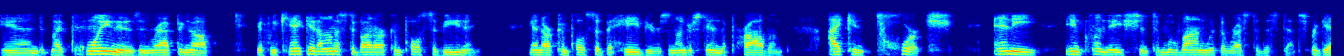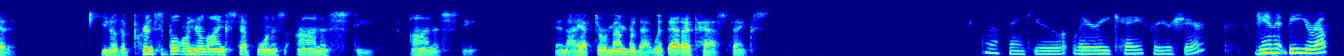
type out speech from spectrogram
and my point is, in wrapping up, if we can't get honest about our compulsive eating and our compulsive behaviors and understand the problem, I can torch any inclination to move on with the rest of the steps. Forget it. You know, the principle underlying step one is honesty. Honesty. And I have to remember that. With that, I pass. Thanks. Well, thank you, Larry K., for your share. Janet B., you're up,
